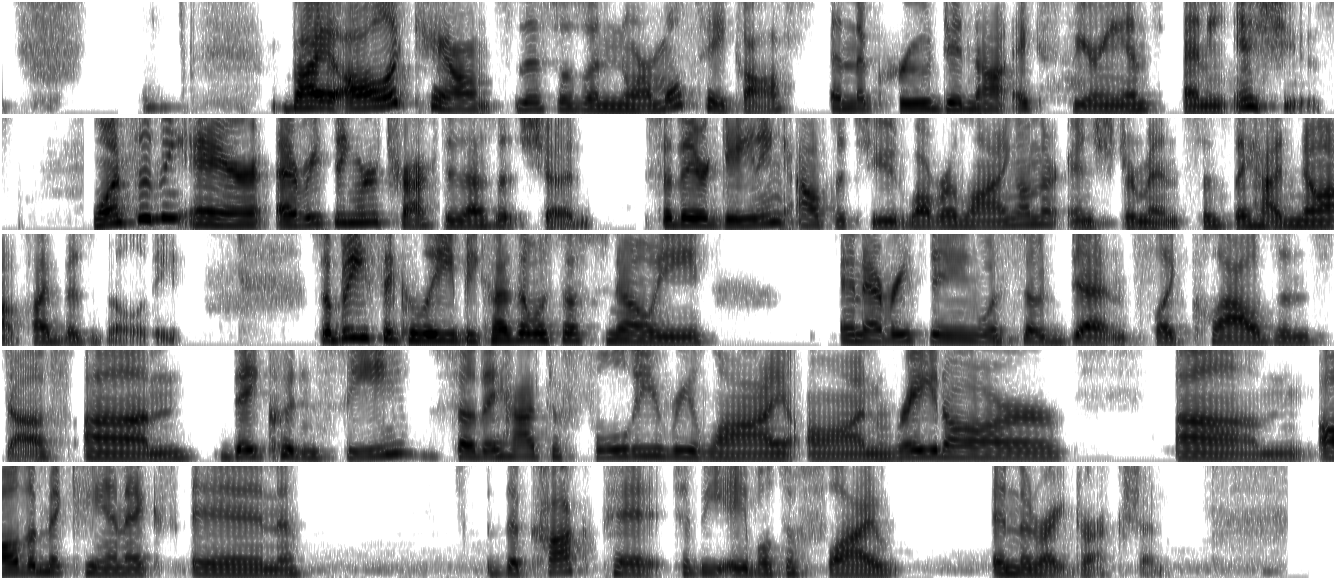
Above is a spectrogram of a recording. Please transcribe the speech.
by all accounts, this was a normal takeoff and the crew did not experience any issues. Once in the air, everything retracted as it should. So they are gaining altitude while relying on their instruments since they had no outside visibility. So basically, because it was so snowy and everything was so dense, like clouds and stuff, um, they couldn't see. So they had to fully rely on radar, um, all the mechanics in the cockpit to be able to fly in the right direction.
